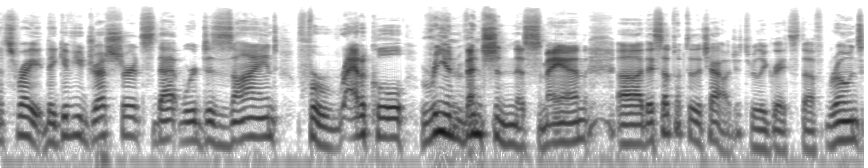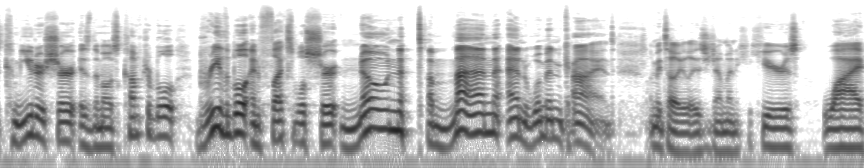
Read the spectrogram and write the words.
That's right. They give you dress shirts that were designed for radical reinventionness, man. Uh, they stepped up to the challenge. It's really great stuff. Rhone's commuter shirt is the most comfortable, breathable, and flexible shirt known to man and womankind. Let me tell you, ladies and gentlemen, here's why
